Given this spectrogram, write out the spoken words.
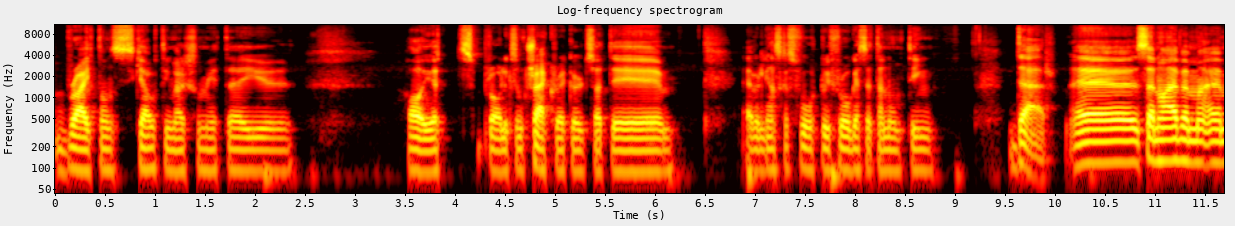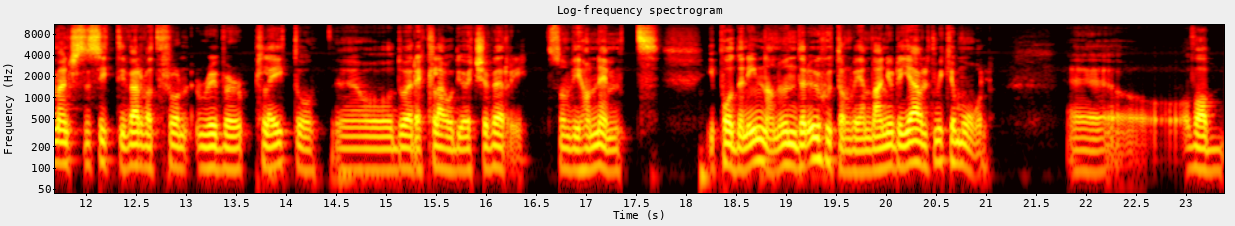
Brightons scoutingverksamhet är ju har ju ett bra liksom track record så att det är väl ganska svårt att ifrågasätta någonting där. Eh, sen har även eh, Manchester City värvat från River Plate då, eh, och då är det Claudio Echeverri som vi har nämnt i podden innan under U17-VM där han gjorde jävligt mycket mål. Eh, och var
